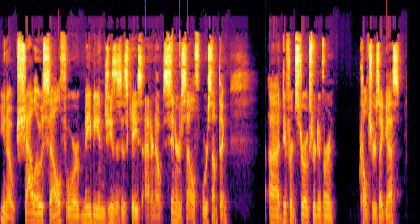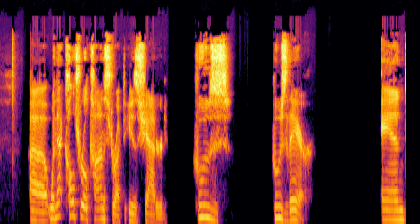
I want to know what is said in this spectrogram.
you know, shallow self, or maybe in Jesus's case, I don't know, sinner self or something, uh, different strokes for different cultures, I guess. Uh, when that cultural construct is shattered, who's who's there? And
